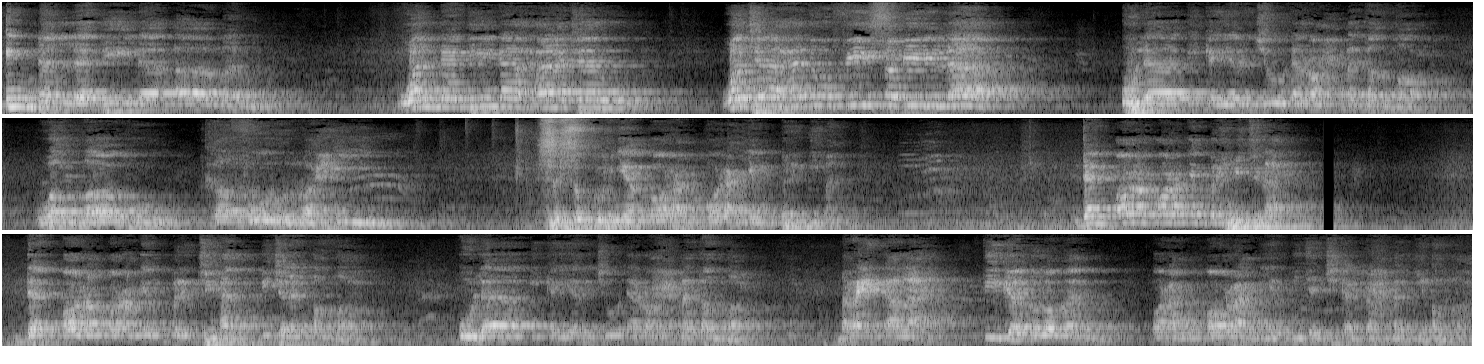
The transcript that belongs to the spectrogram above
Innal ladina amanu wal ladina hajaru wajahadu fi sabilillah. Ulaika yarjuna rahmatallah. Wallahu ghafurur rahim. Sesungguhnya orang-orang yang beriman dan orang-orang yang berhijrah dan orang-orang yang berjihad di jalan Allah ulaika yarjuna rahmatallah. Mereka lah tiga golongan orang-orang yang dijanjikan rahmatnya Allah.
